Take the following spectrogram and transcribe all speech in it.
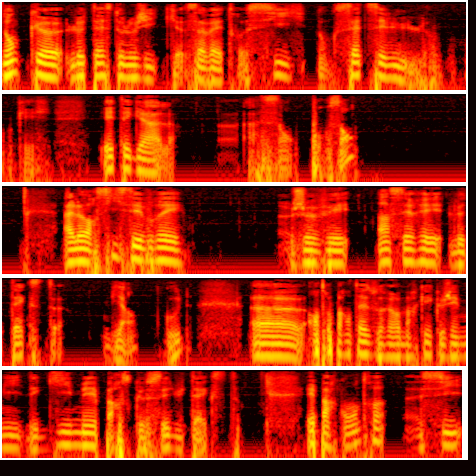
Donc euh, le test logique, ça va être si donc cette cellule est égale à 100%. Alors si c'est vrai, je vais insérer le texte bien, good. Euh, entre parenthèses, vous aurez remarqué que j'ai mis des guillemets parce que c'est du texte. Et par contre, si,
